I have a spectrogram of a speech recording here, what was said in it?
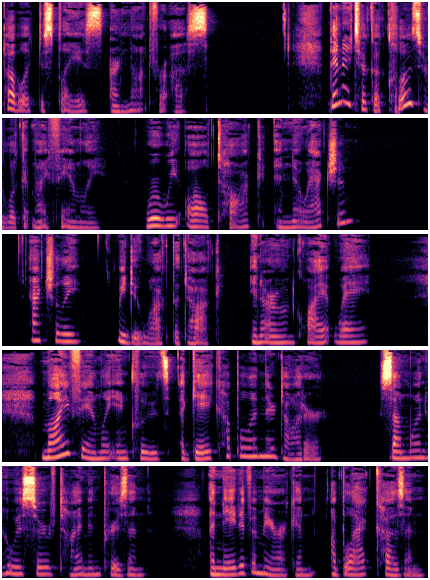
Public displays are not for us. Then I took a closer look at my family. Were we all talk and no action? Actually, we do walk the talk in our own quiet way. My family includes a gay couple and their daughter, someone who has served time in prison, a Native American, a black cousin,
